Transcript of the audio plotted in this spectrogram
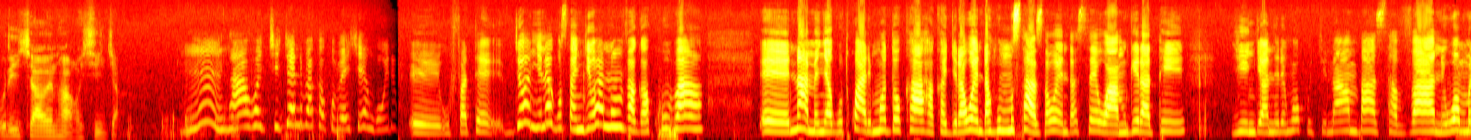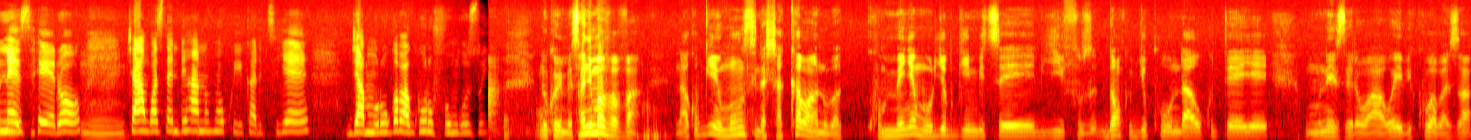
Buri icyawe ntaho kijya. Ntaho kijya niba kakubeshye ngo wiri- eh, ufate byonyine gusa ngiwe numvaga kuba eh, namenya gutwara imodoka hakagira wenda nk'umusaza wenda se wambwira ati yinjyanire nko ku kinamba savani wo munezero Mm. cyangwa se ndi hano nko ku ikaritsiye jya mu rugo baguha urufunguzo nuko bimeze. Hanyuma vava nakubwiye uyu munsi ndashaka abantu bakumenya mu buryo bwimbitse byifuzo donc ibyo ukunda uko uteye umunezero wawe ibikubabaza.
